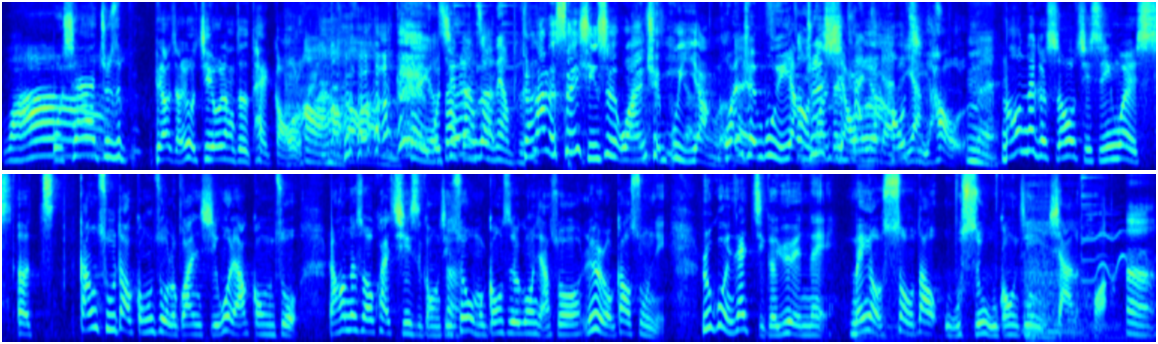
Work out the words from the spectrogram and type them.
哇！我现在就是不要讲，因为我肌肉量真的太高了。哦，对，我肌肉量重量，跟他的身形是完全不一样了，完全不一样，就是小了好几号了。嗯。然后那个时候其实因为呃。刚出道工作的关系，为了要工作，然后那时候快七十公斤，所以我们公司就跟我讲说，Lily，我告诉你，如果你在几个月内没有瘦到五十五公斤以下的话，嗯，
